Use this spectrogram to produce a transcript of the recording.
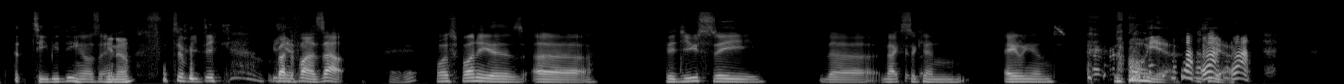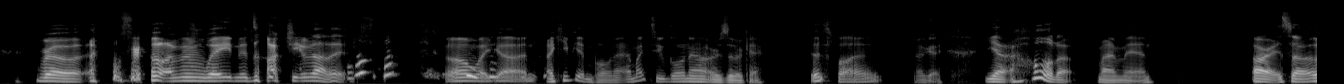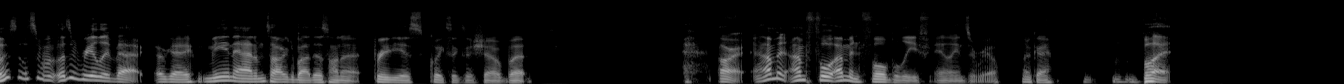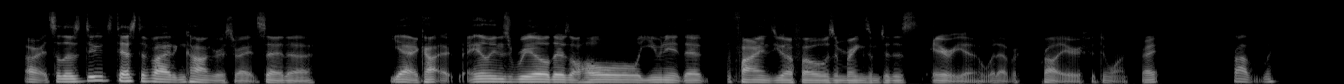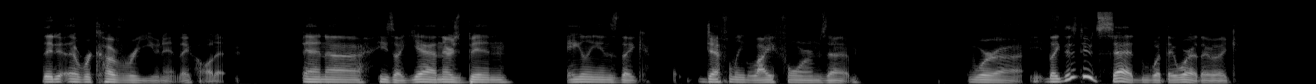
TBD. You know what I'm saying? You know? TBD. We're about Yeah. to find this out. Mhm. What's funny is, uh, did you see the Mexican aliens? Oh yeah, yeah, bro. bro, I've been waiting to talk to you about it. Oh my god, I keep getting blown out. Am I too blown out, or is it okay? It's fine. Okay. Yeah, hold up, my man. All right, so let's let's let's reel it back. Okay. Me and Adam talked about this on a previous Quick Sixer show, but all right, I'm in, I'm full I'm in full belief aliens are real. Okay. But all right, so those dudes testified in Congress, right? Said uh yeah, co- aliens real. There's a whole unit that finds UFOs and brings them to this area, whatever. Probably Area 51, right? Probably. they did a recovery unit they called it and uh he's like yeah and there's been aliens like definitely life forms that were uh like this dude said what they were. They were like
